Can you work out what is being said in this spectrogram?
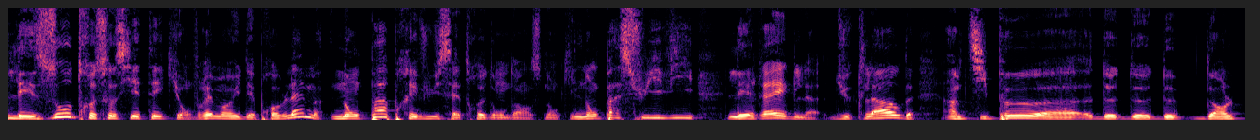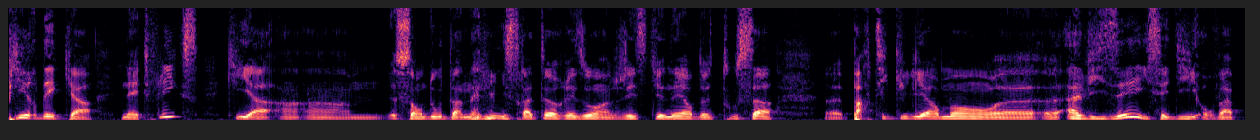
les autres sociétés qui ont vraiment eu des problèmes n'ont pas prévu cette redondance. Donc ils n'ont pas suivi les règles du cloud un petit peu euh, dans le pire des cas. Netflix, qui a sans doute un administrateur réseau, un gestionnaire de tout ça euh, particulièrement euh, avisé, il s'est dit on va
